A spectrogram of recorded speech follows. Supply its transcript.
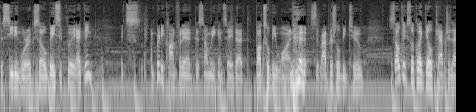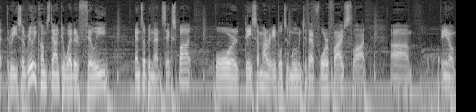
the seeding works. So basically, I think it's. I'm pretty confident this time we can say that Bucks will be one, Raptors will be two. Celtics look like they'll capture that three. So it really comes down to whether Philly ends up in that six spot or they somehow are able to move into that four or five slot. Um, you know,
